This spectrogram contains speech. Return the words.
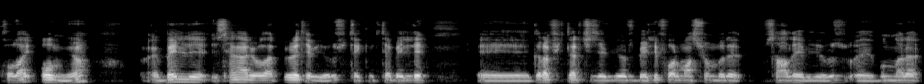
kolay olmuyor. E, belli senaryolar üretebiliyoruz. Teknikte belli e, grafikler çizebiliyoruz. Belli formasyonları sağlayabiliyoruz. E, bunları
